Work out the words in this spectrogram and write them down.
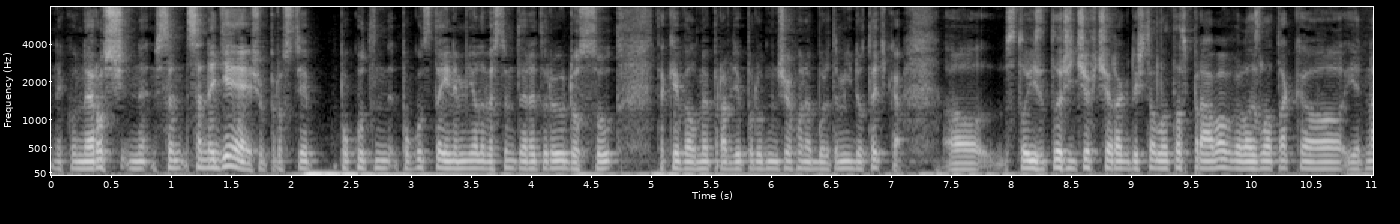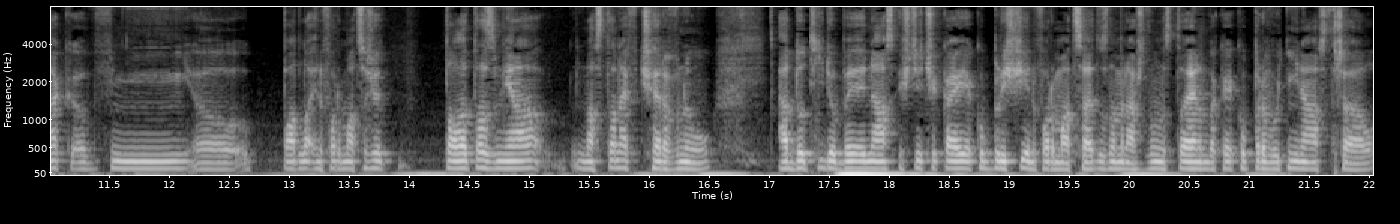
jako neroz, ne, se, se neděje, že prostě pokud, pokud jste ji neměli ve svém teritoriu dosud, tak je velmi pravděpodobné, že ho nebudete mít doteďka. Uh, stojí za to říct, že včera, když tato zpráva vylezla, tak uh, jednak v ní uh, padla informace, že tato změna nastane v červnu, a do té doby nás ještě čekají jako bližší informace, to znamená, že to je jenom takový jako prvotní nástřel.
